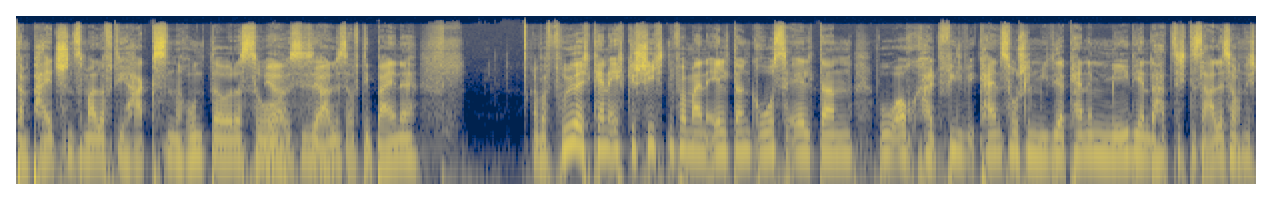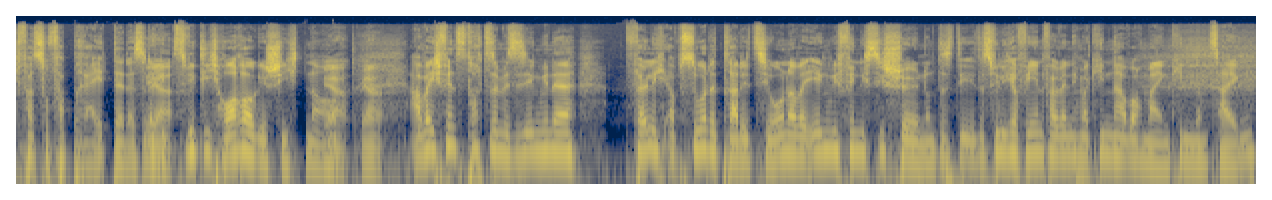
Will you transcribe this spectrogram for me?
dann peitschen sie mal auf die Haxen runter oder so. Ja, es ist ja, ja. alles auf die Beine. Aber früher, ich kenne echt Geschichten von meinen Eltern, Großeltern, wo auch halt viel, kein Social Media, keine Medien, da hat sich das alles auch nicht so verbreitet. Also da Ja. gibt es wirklich Horrorgeschichten auch. ja, ja. Aber ich finde es trotzdem, es ist irgendwie eine völlig absurde Tradition, aber irgendwie finde ich sie schön und das, die, das will ich auf jeden Fall, wenn ich mal Kinder habe, auch meinen Kindern zeigen.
